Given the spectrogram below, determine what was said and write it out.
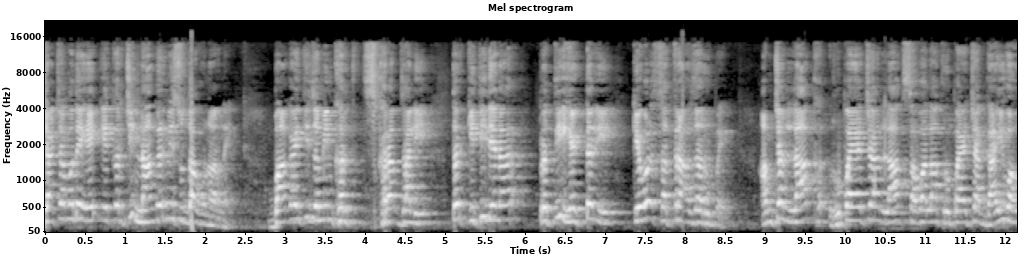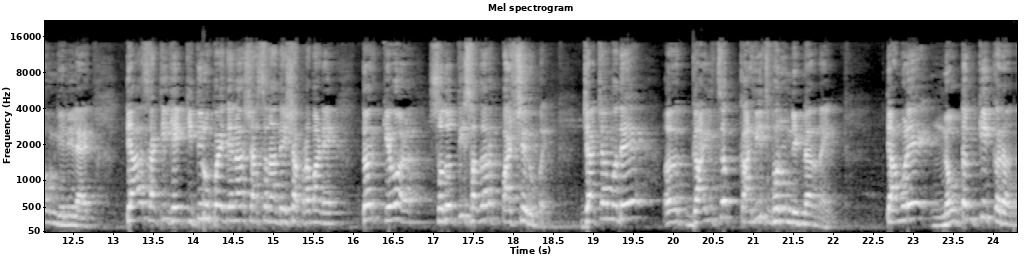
ज्याच्यामध्ये एक एकरची नांगरणी सुद्धा होणार नाही. बागायती जमीन खर खराब झाली तर किती देणार? प्रति हेक्टरी केवळ सतरा हजार रुपये. आमच्या लाख रुपयाच्या लाख सव्वा लाख रुपयाच्या गायी वाहून गेलेल्या आहेत. त्यासाठी हे किती रुपये देणार शासनादेशाप्रमाणे? तर केवळ सदोतीस हजार पाचशे रुपये. ज्याच्यामध्ये गाईचं गायीचं काहीच भरून निघणार नाही. त्यामुळे नौटंकी करत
